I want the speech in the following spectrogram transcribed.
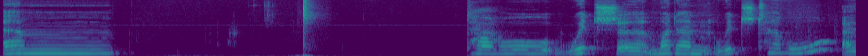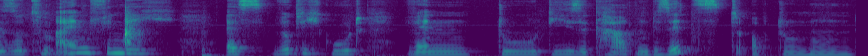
ähm, Tarot, Witch, äh, Modern Witch Tarot. Also zum einen finde ich es wirklich gut, wenn du diese Karten besitzt, ob du nun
